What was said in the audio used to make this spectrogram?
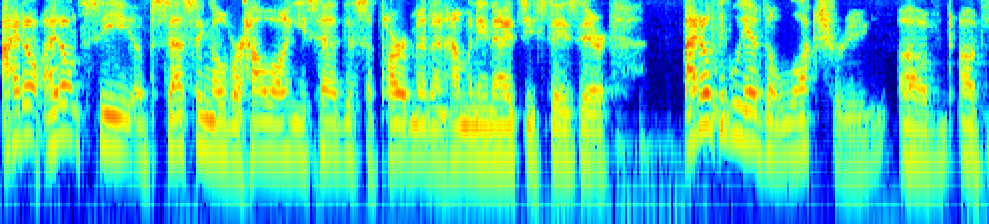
I don't. I don't see obsessing over how long he's had this apartment and how many nights he stays there. I don't think we have the luxury of of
